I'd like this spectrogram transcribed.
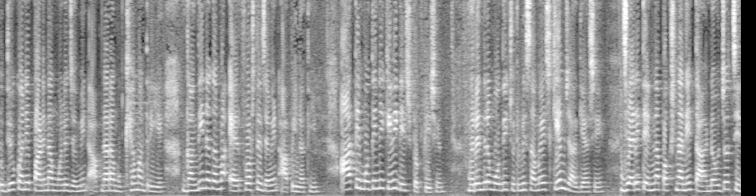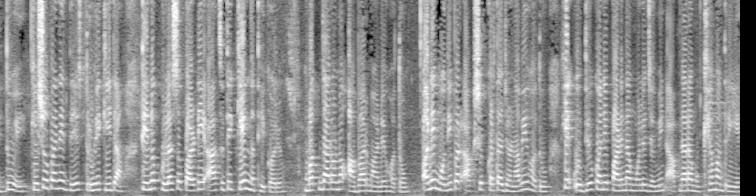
ઉદ્યોગોને પાણીના મૂલ્ય જમીન આપનારા મુખ્યમંત્રીએ ગાંધીનગરમાં એરફોર્સને જમીન આપી નથી. આ તે મોદીની કેવી દેશભક્તિ છે? નરેન્દ્ર મોદી ચૂંટણી સમયે જ કેમ જાગ્યા છે? જ્યારે તેમના પક્ષના નેતા નવજોત સિદ્ધુએ કેશુભાઈને દેશદ્રોહી કીધા, તેનો ખુલાસો પાર્ટીએ આજ સુધી કેમ નથી કર્યો? મતદારોનો આભાર માન્યો હતો. અને મોદી પર આક્ષેપ કરતા જણાવ્યું હતું કે ઉદ્યોગોને પાણીના મૂલ્યે જમીન આપનારા મુખ્યમંત્રીએ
